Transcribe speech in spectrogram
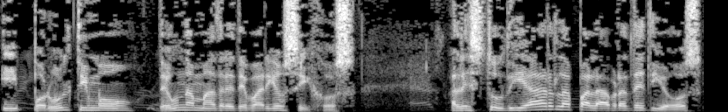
Y por último, de una madre de varios hijos, al estudiar la palabra de Dios,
